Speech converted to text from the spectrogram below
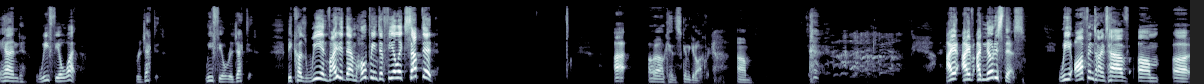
and we feel what? Rejected. We feel rejected because we invited them hoping to feel accepted. Oh, okay, this is going to get awkward. Um, I, I've, I've noticed this we oftentimes have um, uh,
